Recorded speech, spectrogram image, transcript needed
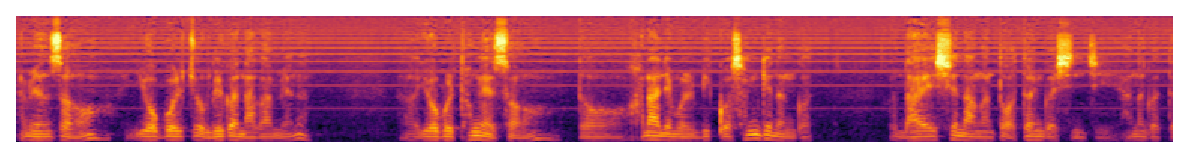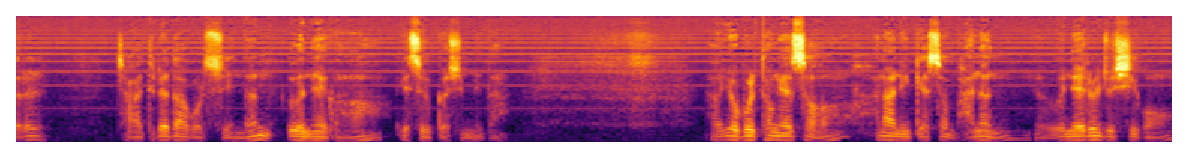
하면서 욥을 쭉 읽어 나가면은 어, 욥을 통해서 또 하나님을 믿고 섬기는 것 나의 신앙은 또 어떤 것인지 하는 것들을 잘 들여다볼 수 있는 은혜가 있을 것입니다. 어, 욥을 통해서 하나님께서 많은 은혜를 주시고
